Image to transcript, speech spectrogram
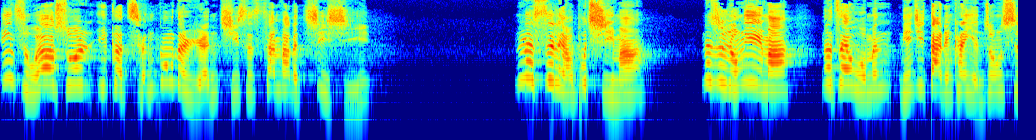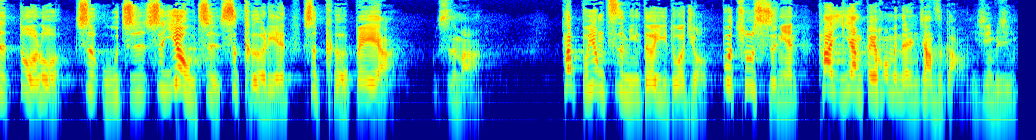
因此，我要说，一个成功的人其实散发的气息。那是了不起吗？那是荣誉吗？那在我们年纪大点看眼中是堕落，是无知，是幼稚，是可怜，是可悲啊，不是吗？他不用自鸣得意多久，不出十年，他一样被后面的人这样子搞，你信不信？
